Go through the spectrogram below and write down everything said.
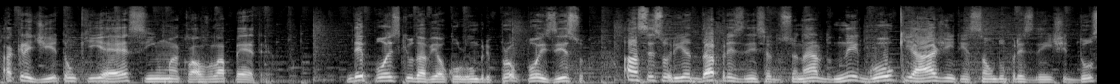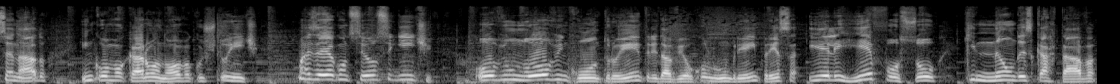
acreditam que é sim uma cláusula pétrea. Depois que o Davi Alcolumbre propôs isso, a assessoria da presidência do Senado negou que haja intenção do presidente do Senado em convocar uma nova constituinte. Mas aí aconteceu o seguinte: houve um novo encontro entre Davi Alcolumbre e a imprensa e ele reforçou que não descartava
